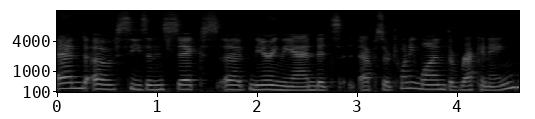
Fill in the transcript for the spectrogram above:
end of season six, uh, nearing the end. It's episode 21, The Reckoning,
